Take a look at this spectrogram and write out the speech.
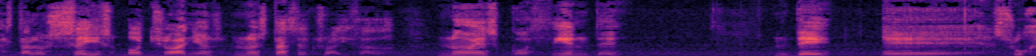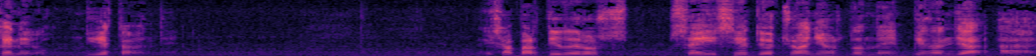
hasta los 6, 8 años no está sexualizado, no es consciente de eh, su género directamente. Es a partir de los 6, 7, 8 años donde empiezan ya a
